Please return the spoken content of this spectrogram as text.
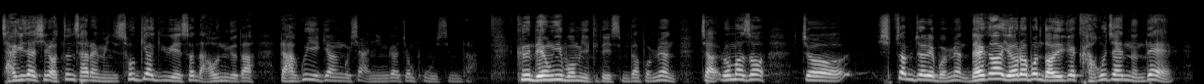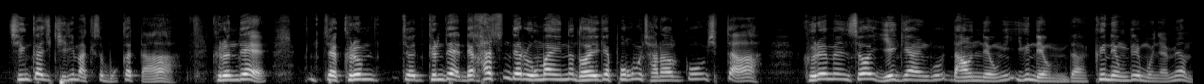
자기 자신이 어떤 사람인지 소개하기 위해서 나온 거다라고 얘기한 것이 아닌가 좀 보고 있습니다. 그 내용이 보면 이렇게 되어 있습니다. 보면 자 로마서 저 13절에 보면 내가 여러 번 너에게 가고자 했는데 지금까지 길이 막혀서 못 갔다. 그런데 자 그럼 저 그런데 내가 할 수 있는 대로 로마에 있는 너에게 복음을 전하고 싶다. 그러면서 얘기하고 나온 내용이 이건 내용입니다. 그 내용들이 뭐냐면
